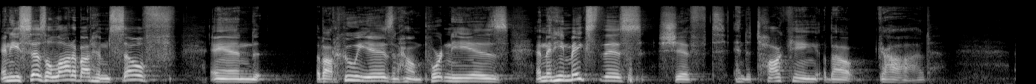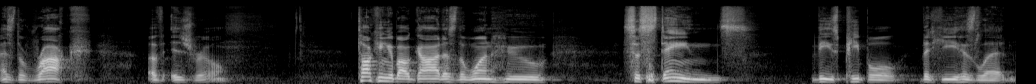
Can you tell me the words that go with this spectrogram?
And he says a lot about himself and about who he is and how important he is. And then he makes this shift into talking about God as the rock of Israel, talking about God as the one who sustains these people that he has led.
